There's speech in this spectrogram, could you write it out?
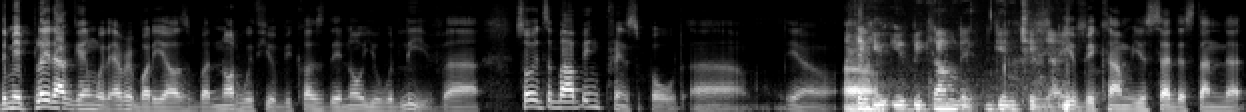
They may play that game with everybody else, but not with you because they know you would leave. Uh, so it's about being principled. Uh, you know, I think um, you, you become the game changer. You become, you set the standard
